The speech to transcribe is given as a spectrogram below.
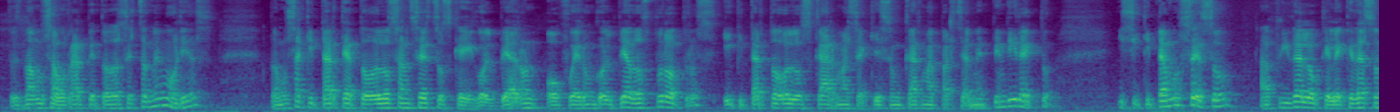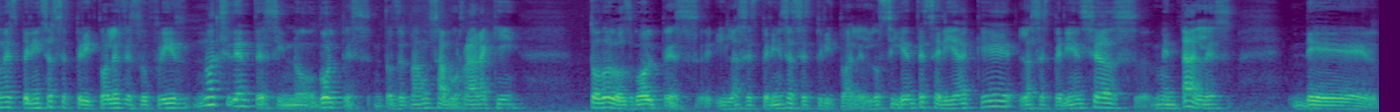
Entonces vamos a borrarte todas estas memorias Vamos a quitarte a todos los ancestros que golpearon o fueron golpeados por otros y quitar todos los karmas. Aquí es un karma parcialmente indirecto. Y si quitamos eso, a Frida lo que le queda son experiencias espirituales de sufrir, no accidentes, sino golpes. Entonces vamos a borrar aquí todos los golpes y las experiencias espirituales. Lo siguiente sería que las experiencias mentales de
